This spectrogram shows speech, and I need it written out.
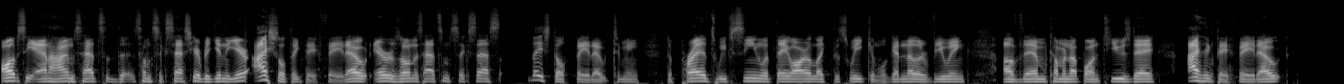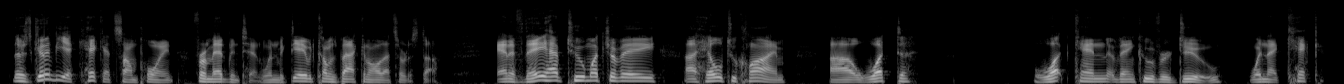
Obviously, Anaheim's had some success here beginning of the year. I still think they fade out. Arizona's had some success. They still fade out to me. The Preds, we've seen what they are like this week, and we'll get another viewing of them coming up on Tuesday. I think they fade out. There's going to be a kick at some point from Edmonton when McDavid comes back and all that sort of stuff. And if they have too much of a, a hill to climb, uh, what what can Vancouver do when that kick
